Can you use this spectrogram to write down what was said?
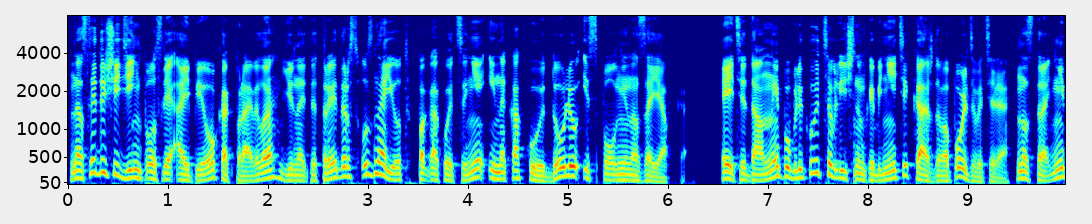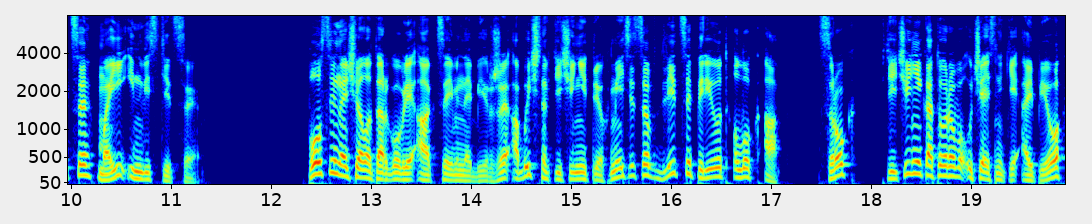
На следующий день после IPO, как правило, United Traders узнает, по какой цене и на какую долю исполнена заявка. Эти данные публикуются в личном кабинете каждого пользователя на странице «Мои инвестиции». После начала торговли акциями на бирже обычно в течение трех месяцев длится период lock-up, срок, в течение которого участники IPO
